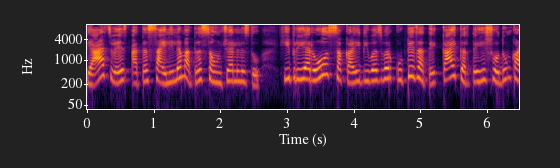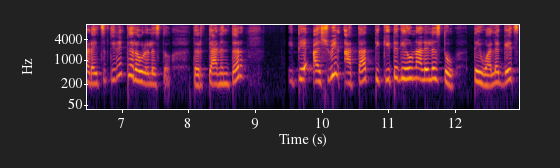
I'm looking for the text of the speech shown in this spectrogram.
त्याच वेळेस आता सायलीला मात्र संशय आलेला असतो ही प्रिया रोज सकाळी दिवसभर कुठे जाते काय करते हे शोधून काढायचं तिने ठरवलेलं असतं. तर त्यानंतर इथे अश्विन आता तिकीट घेऊन आलेला असतो. तेव्हा लगेच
